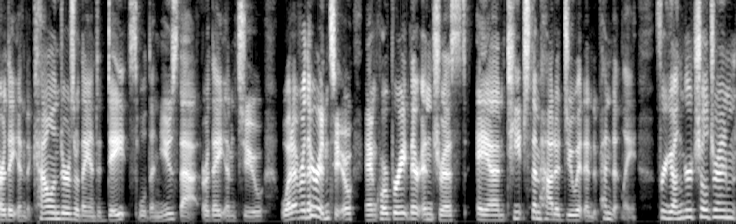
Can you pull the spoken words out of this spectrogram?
Are they into calendars? Are they into dates? Well, then use that. Are they into whatever they're into? Incorporate their interests and teach them how to do it independently. For younger children,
